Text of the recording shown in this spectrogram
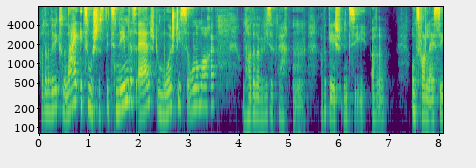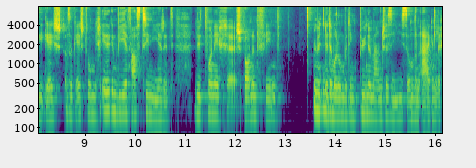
habe dann aber wirklich gesagt, nein, jetzt, musst du das, jetzt nimm das ernst, du musst dein Solo machen. Und habe dann aber wie so gemerkt, hm, aber Gäste müssen sein. Also, und zwar lässige Gäste, also Gäste, die mich irgendwie faszinieren, Leute, die ich äh, spannend finde. Müssen nicht einmal unbedingt Bühnenmenschen sein, sondern eigentlich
